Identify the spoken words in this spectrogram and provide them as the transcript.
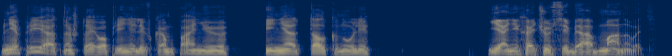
Мне приятно, что его приняли в компанию и не оттолкнули. Я не хочу себя обманывать.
